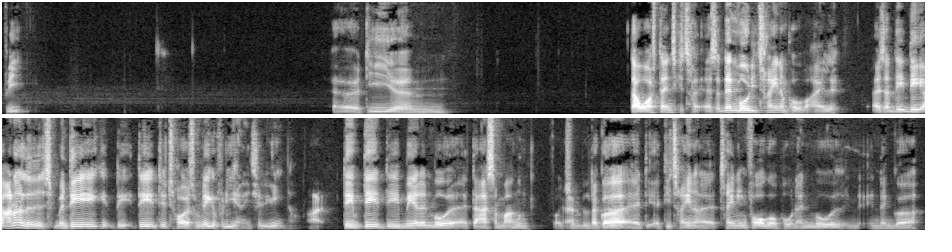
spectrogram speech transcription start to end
Fordi øh, de, øh, der er jo også danske træ, altså den måde, de træner på Vejle, altså det, det er anderledes, men det, er ikke, det, det, det tror jeg som ikke er, fordi han er italiener. Nej. Det, det, det er mere den måde, at der er så mange, for eksempel, ja. der gør, at, at de træner, at træningen foregår på en anden måde, end, end den gør,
